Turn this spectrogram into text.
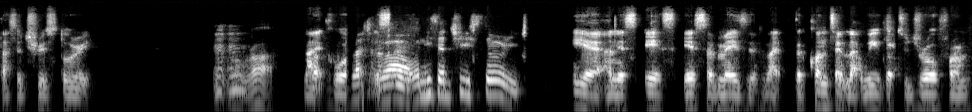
That's a true story. Oh, Mm-mm. Like what? wow, when he said true story. Yeah, and it's it's it's amazing. Like the content that we got to draw from,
